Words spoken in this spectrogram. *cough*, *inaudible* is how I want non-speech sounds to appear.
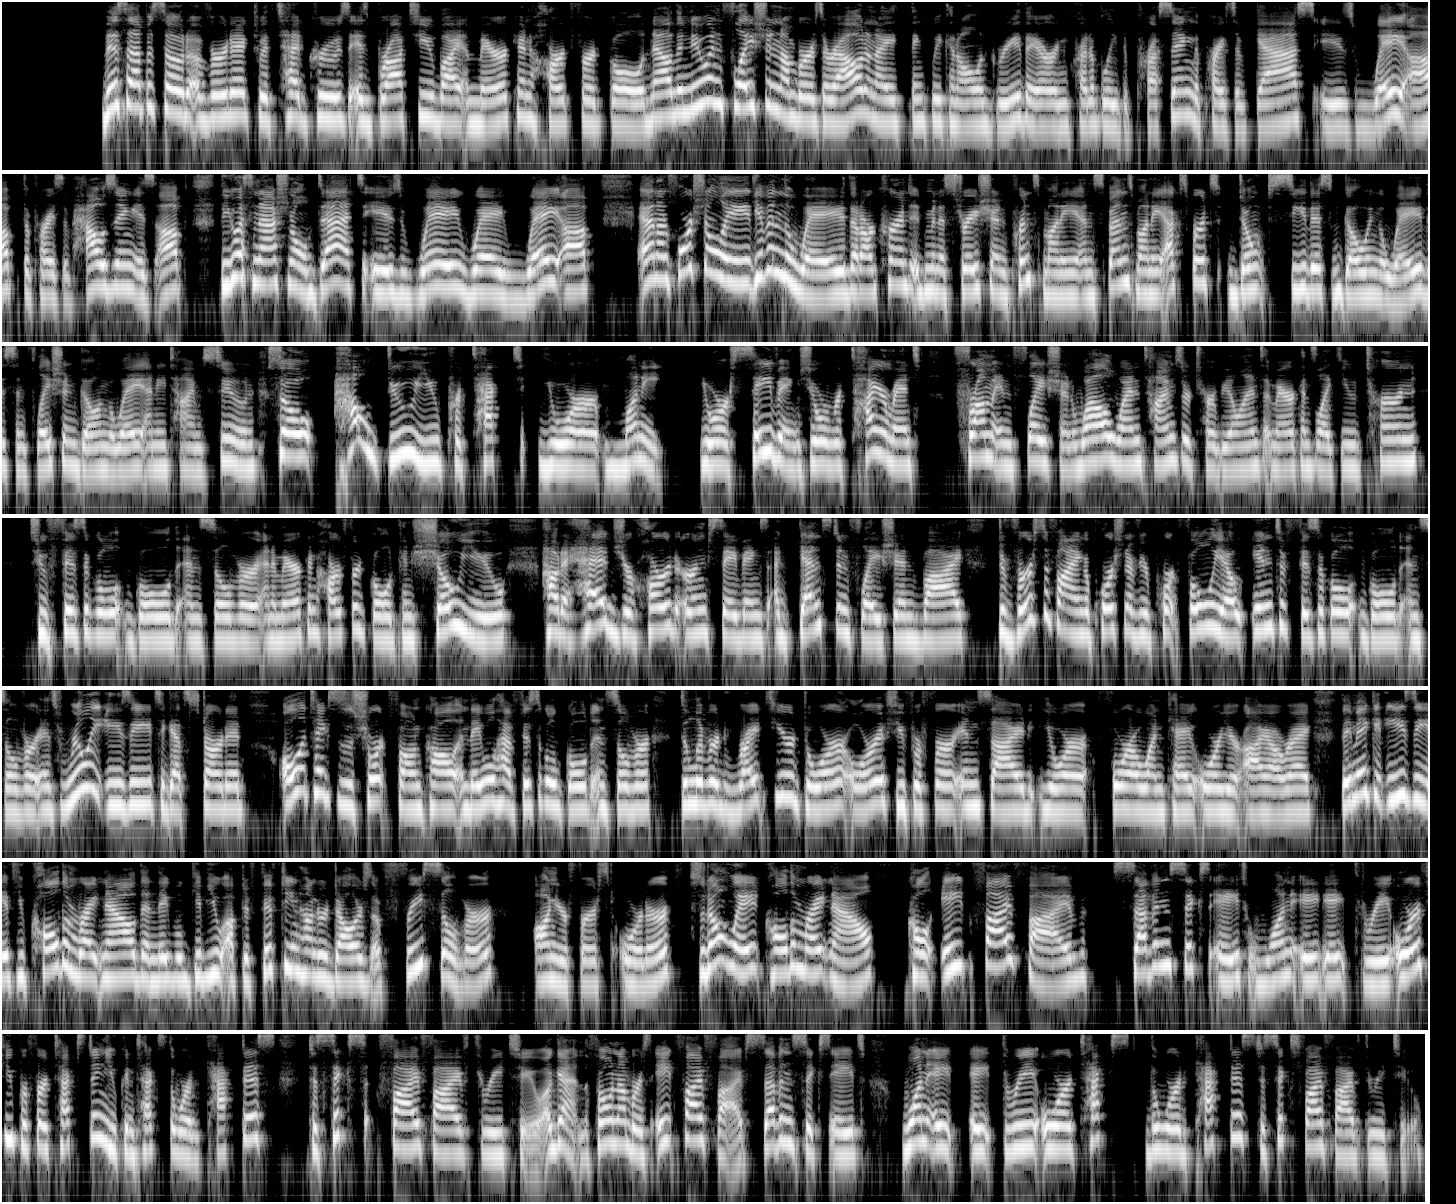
This episode of Verdict with Ted Cruz is brought to you by American Hartford Gold. Now, the new inflation numbers are out, and I think we can all agree they are incredibly depressing. The price of gas is way up, the price of housing is up, the U.S. national debt is way, way, way up. And unfortunately, given the way that our current administration prints money and spends money, experts don't see this going away, this inflation going away anytime soon. So, how do you protect your money? Your savings, your retirement from inflation? Well, when times are turbulent, Americans like you turn to physical gold and silver. And American Hartford Gold can show you how to hedge your hard earned savings against inflation by diversifying a portion of your portfolio into physical gold and silver. And it's really easy to get started. All it takes is a short phone call, and they will have physical gold and silver delivered right to your door, or if you prefer, inside your 401k or your IRA. They make it easy. If you call them right now, then they will give you up to $1,500 of free silver on your first order. So don't wait. Call them right now. Call 855 768 1883. Or if you prefer texting, you can text the word cactus to 65532. Again, the phone number is 855 768 1883 or text the word cactus to 65532.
